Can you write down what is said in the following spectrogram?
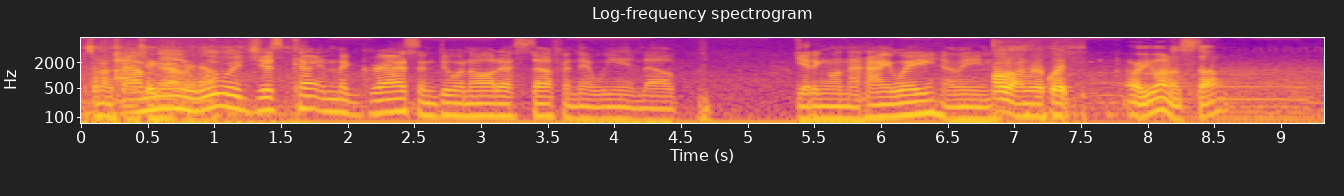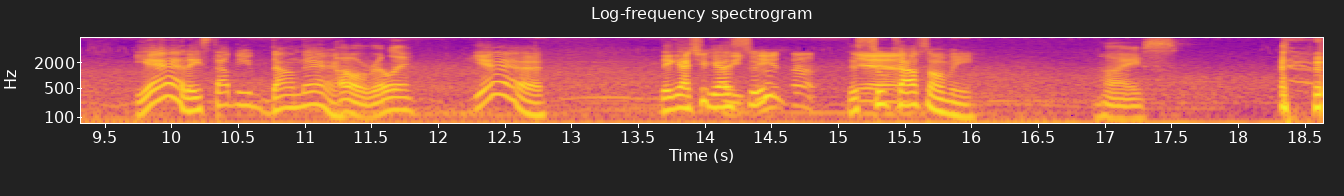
That's what I'm trying I to figure out mean, right we now. were just cutting the grass and doing all that stuff, and then we end up getting on the highway. I mean, Hold on, real quick. Oh, you want to stop? yeah, they stopped me down there. Oh, really? Yeah, they got you guys too. seeing that? There's two cops on me. Nice.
